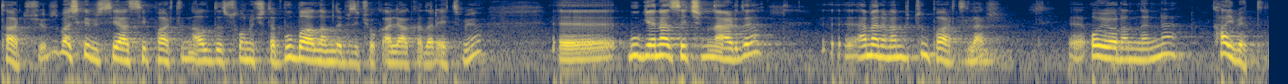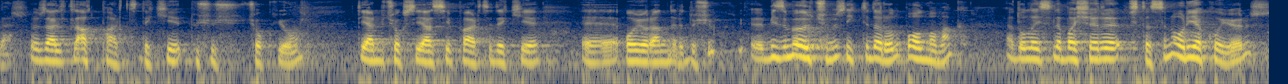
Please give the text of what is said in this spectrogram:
tartışıyoruz. Başka bir siyasi partinin aldığı sonuç da bu bağlamda bizi çok alakadar etmiyor. E, bu genel seçimlerde e, hemen hemen bütün partiler e, oy oranlarını kaybettiler. Özellikle AK Parti'deki düşüş çok yoğun. Diğer birçok siyasi partideki e, oy oranları düşük. E, bizim ölçümüz iktidar olup olmamak. E, Dolayısıyla başarı çıtasını oraya koyuyoruz.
